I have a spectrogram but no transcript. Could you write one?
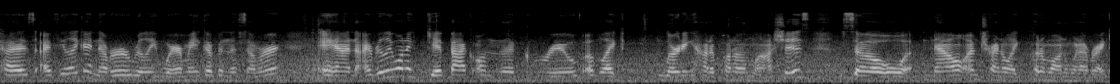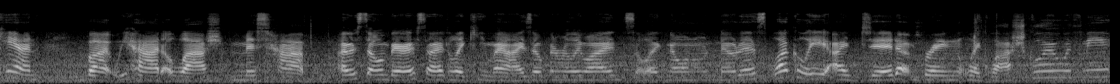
Because I feel like I never really wear makeup in the summer and I really want to get back on the groove of like learning how to put on lashes so now I'm trying to like put them on whenever I can but we had a lash mishap I was so embarrassed so I had to like keep my eyes open really wide so like no one would notice. Luckily I did bring like lash glue with me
